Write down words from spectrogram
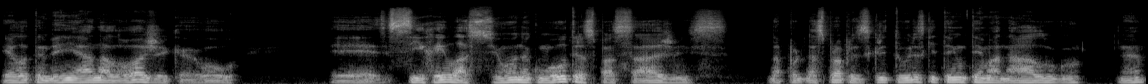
ela também é analógica ou é, se relaciona com outras passagens da, das próprias escrituras que têm um tema análogo. Né?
